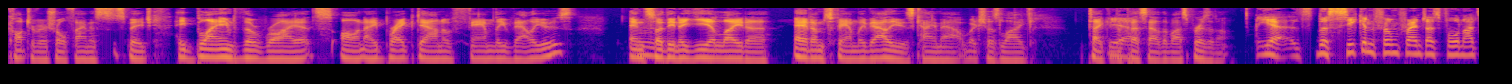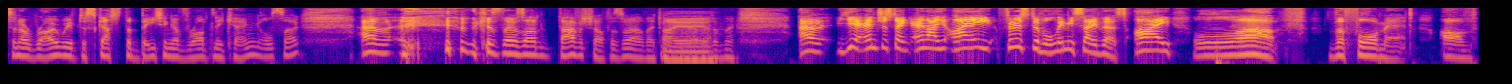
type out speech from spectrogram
controversial famous speech. He blamed the riots on a breakdown of family values. And so then a year later addams family values came out which is like taking Yeah. the piss out of the vice president Yeah, it's the second film franchise Fortnights in a row we've discussed the beating of Rodney King also. Um because there was on Barbershop as well. They talked Oh, yeah, about yeah. it, didn't they? Um, yeah, interesting. And I, I first of all, let me say this. I love the format of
